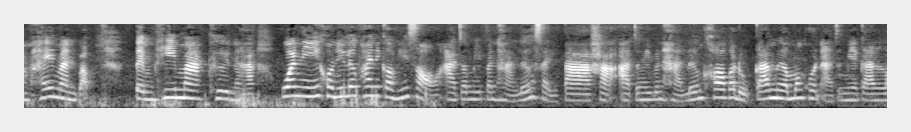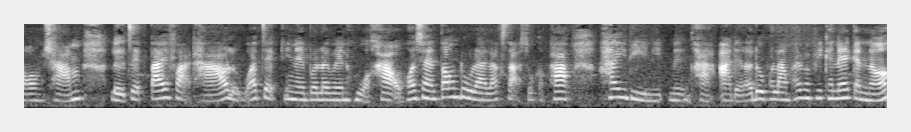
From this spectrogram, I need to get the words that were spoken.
ำให้มันแบบเต็มที่มากขึ้นนะคะ วันนี้คนที่เลือกไพ่ในกองที่ 2 อาจจะมีปัญหาเรื่องสายตาค่ะ อาจจะมีปัญหาเรื่องข้อกระดูกกล้ามเนื้อบางคนอาจจะมีอาการรองช้ำหรือเจ็บใต้ฝ่าเท้า หรือว่าเจ็บที่ในบริเวณหัวเข่า เพราะฉะนั้นต้องดูแลรักษาสุขภาพให้ดีนิดนึงค่ะอะเดี๋ยวเราดูพลังไพ่พระพิคเนตกันเนาะ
